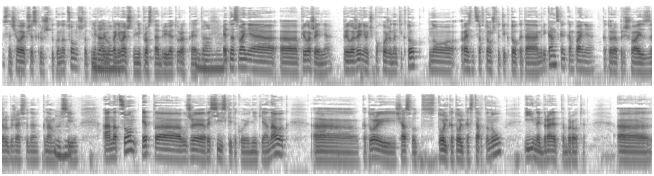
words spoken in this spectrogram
Сначала я вообще скажу, что такое Нацон, чтобы мне да, хотя бы понимали, что не просто аббревиатура какая-то. Да, да. Это название э, приложения. Приложение очень похоже на TikTok, но разница в том, что TikTok это американская компания, которая пришла из-за рубежа сюда, к нам, в Россию. А Нацон это уже российский такой некий аналог, э, который сейчас вот только-только стартанул и набирает обороты. Э,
